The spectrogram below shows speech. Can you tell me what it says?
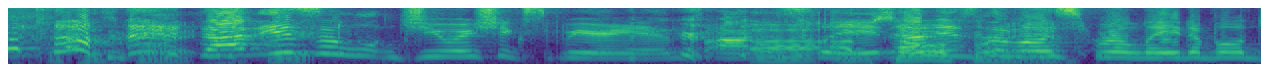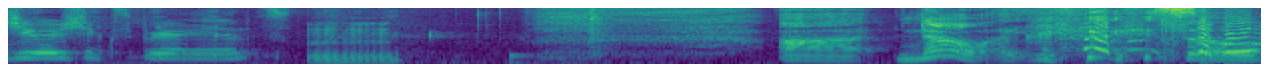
at this point. That is a Jewish experience, honestly. Uh, I'm so that is the most relatable Jewish experience. Mm-hmm. Uh, no, I- so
